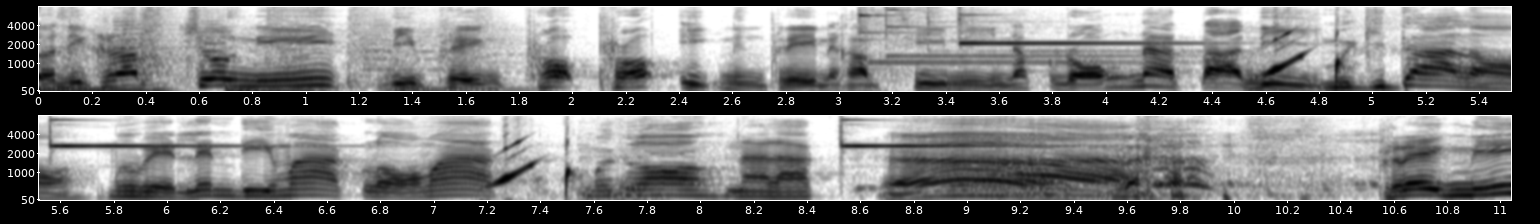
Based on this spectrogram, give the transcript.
สวัสดีครับ ช่วงนี้มีเพลงเพราะๆอีกหนึ่งเพลงนะครับ ที่มีนักร้องหน้าตาดีมือกีตาร์รอมือเวทเล่นดีมากหล่อมากมือกลองน่ารักอ่าอ่าเพลงนี้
